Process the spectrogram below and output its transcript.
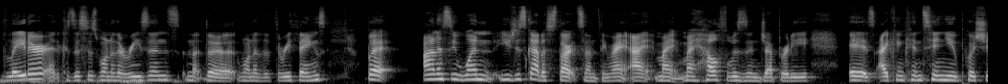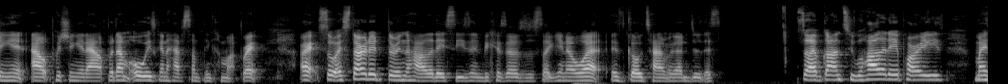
later because this is one of the reasons, the one of the three things. But honestly, when you just got to start something, right? I my my health was in jeopardy. Is I can continue pushing it out, pushing it out, but I'm always gonna have something come up, right? All right, so I started during the holiday season because I was just like, you know what, it's go time. We got to do this. So I've gone to holiday parties. My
